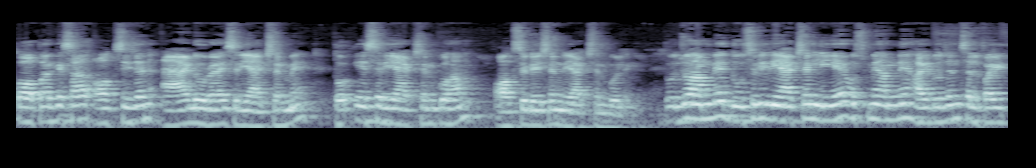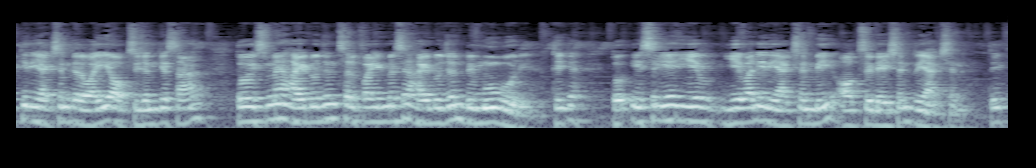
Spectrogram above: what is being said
कॉपर के साथ ऑक्सीजन ऐड हो रहा है इस रिएक्शन में तो इस रिएक्शन को हम ऑक्सीडेशन रिएक्शन बोलेंगे। तो जो हमने दूसरी रिएक्शन ली है, उसमें हमने हाइड्रोजन सल्फाइड की रिएक्शन करवाई है ऑक्सीजन के साथ तो इसमें हाइड्रोजन सल्फाइड में से हाइड्रोजन रिमूव हो रही है, ठीक है? तो इसलिए ये ये वाली रिएक्शन भी ऑक्सीडेशन रिएक्शन है, ठीक?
